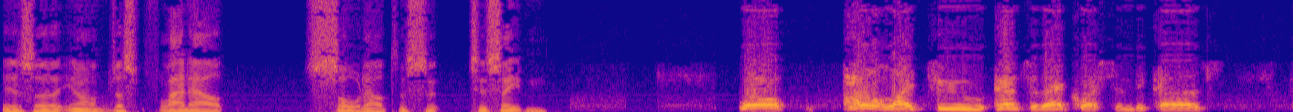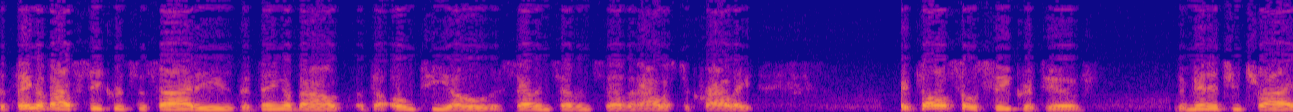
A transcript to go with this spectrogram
is uh, you know just flat out sold out to to Satan? Well, I don't like to answer that question because the thing about secret societies, the thing about the OTO, the 777, Aleister Crowley, it's also secretive. The minute you try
